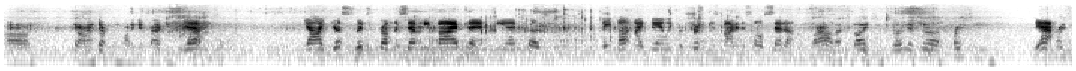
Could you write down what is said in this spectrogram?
Um, yeah, I definitely want to get back into it. Yeah. Yeah, I just switched from the 75 to NTN because they bought my family for Christmas buying this whole setup. Wow, that's nice. It's a, it's a pricey, Yeah, pricey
